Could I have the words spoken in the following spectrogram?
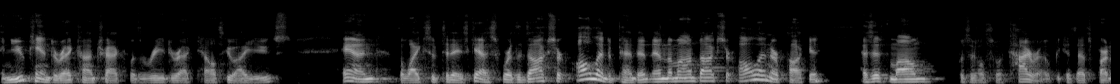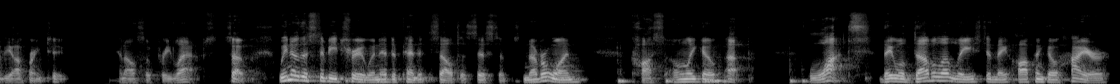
And you can direct contract with Redirect Health, who I use, and the likes of today's guests, where the docs are all independent and the mom docs are all in her pocket, as if mom was also a chiro, because that's part of the offering too and also free labs. So we know this to be true in independent sell to systems. Number one, costs only go up. Lots. They will double at least, and they often go higher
